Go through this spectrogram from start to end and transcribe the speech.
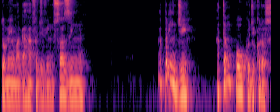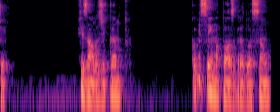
tomei uma garrafa de vinho sozinho, aprendi até um pouco de crochê, fiz aulas de canto, comecei uma pós-graduação,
